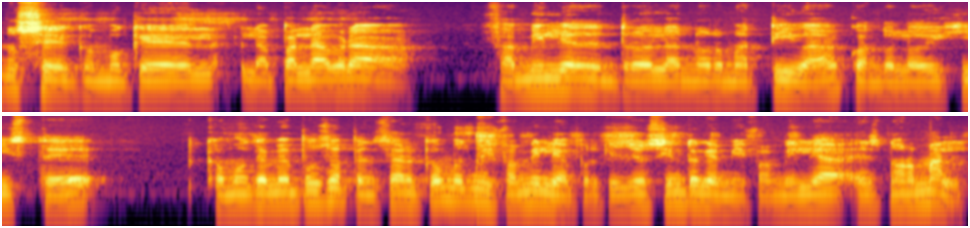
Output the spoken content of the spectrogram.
no sé, como que la palabra familia dentro de la normativa, cuando lo dijiste, como que me puso a pensar cómo es mi familia, porque yo siento que mi familia es normal,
